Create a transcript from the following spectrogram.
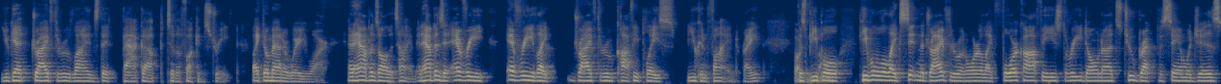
you get drive through lines that back up to the fucking street like no matter where you are. And it happens all the time. It happens at every every like drive through coffee place you can find right? Because people people will like sit in the drive through and order like four coffees three donuts two breakfast sandwiches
